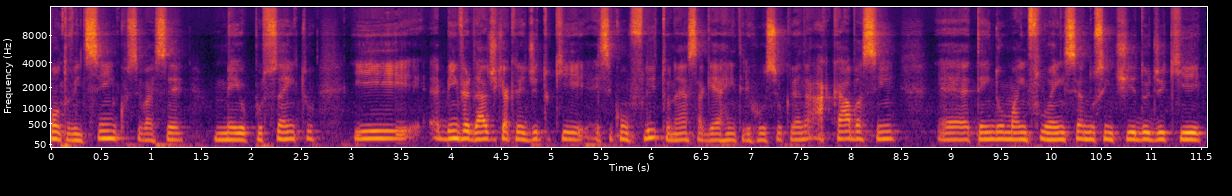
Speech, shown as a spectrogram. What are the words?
0,25, se vai ser meio por cento. E é bem verdade que acredito que esse conflito, né, essa guerra entre Rússia e Ucrânia, acaba sim é, tendo uma influência no sentido de que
